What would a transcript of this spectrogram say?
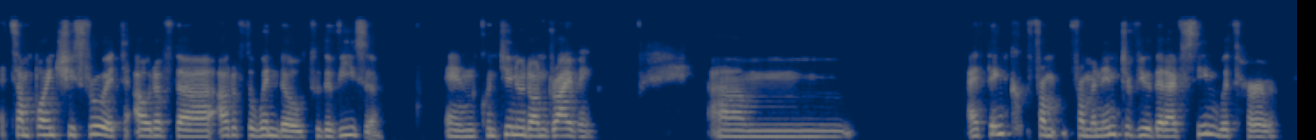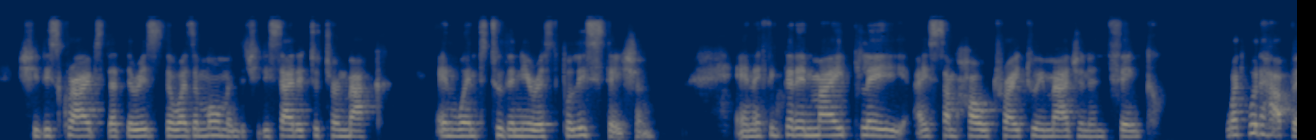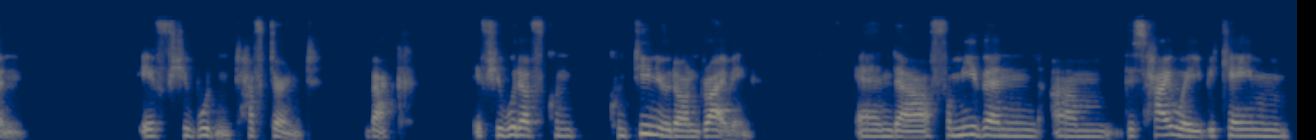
at some point, she threw it out of the out of the window to the visa, and continued on driving. Um, I think from from an interview that I've seen with her, she describes that there is there was a moment that she decided to turn back and went to the nearest police station. And I think that in my play, I somehow try to imagine and think what would happen if she wouldn't have turned back, if she would have con- continued on driving. and uh, for me then um, this highway became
